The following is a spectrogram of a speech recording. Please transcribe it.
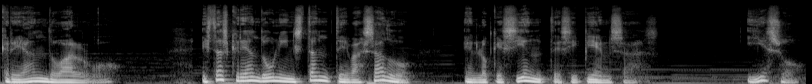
creando algo. Estás creando un instante basado en lo que sientes y piensas. Y eso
